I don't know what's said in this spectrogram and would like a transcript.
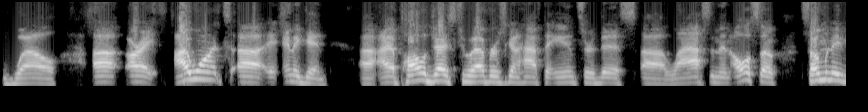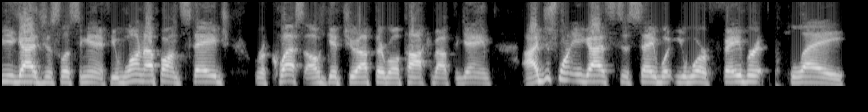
well. Uh, all right, I want, uh, and again uh, I apologize to whoever's going to have to answer this uh, last. And then also, so many of you guys just listening in, if you want up on stage, request, I'll get you up there. We'll talk about the game. I just want you guys to say what your favorite play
